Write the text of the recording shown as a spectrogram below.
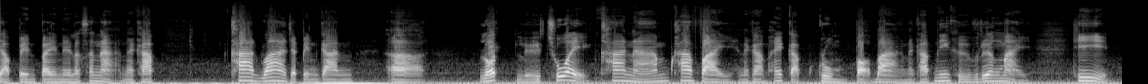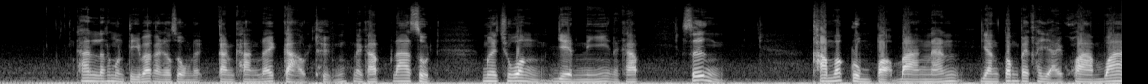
จะเป็นไปในลักษณะนะครับ คาดว่าจะเป็นการลดหรือช่วยค่าน้ำค่าไฟนะครับให้กับกลุ่มเปราะบางนะครับ นี่คือเรื่องใหม่ที่ ท่านรัฐมนตรีว่าการกระทรวงการคลังได้กล่าวถึงนะครับล่าสุดเมื่อช่วงเย็นนี้นะครับ ซึ่งคำว่ากลุ่มเปราะบางนั้นยังต้องไปขยายความว่า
